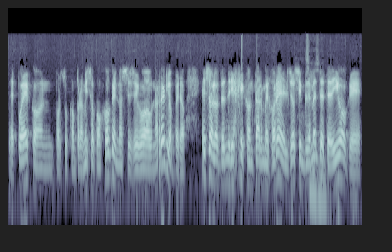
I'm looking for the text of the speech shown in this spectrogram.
Después, con, por sus compromisos con hockey, no se llegó a un arreglo, pero eso lo tendría que contar mejor él. Yo simplemente te digo que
